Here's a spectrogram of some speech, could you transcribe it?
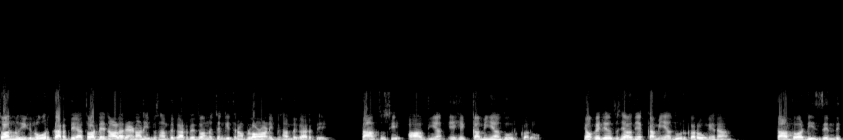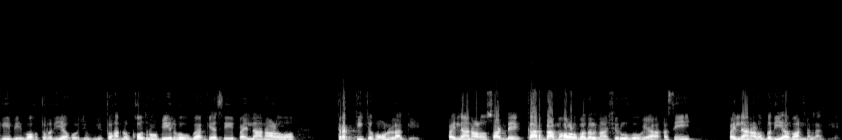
ਤੁਹਾਨੂੰ ਇਗਨੋਰ ਕਰਦੇ ਆ, ਤੁਹਾਡੇ ਨਾਲ ਰਹਿਣਾ ਨਹੀਂ ਪਸੰਦ ਕਰਦੇ, ਤੁਹਾਨੂੰ ਚੰਗੀ ਤਰ੍ਹਾਂ ਬੁਲਾਉਣਾ ਨਹੀਂ ਪਸੰਦ ਕਰਦੇ, ਤਾਂ ਤੁਸੀਂ ਆਪਦੀਆਂ ਇਹ ਕਮੀਆਂ ਦੂਰ ਕਰੋ। ਕਿਉਂਕਿ ਜੇ ਤੁਸੀਂ ਆਪਦੀਆਂ ਕਮੀਆਂ ਦੂਰ ਕਰੋਗੇ ਨਾ, ਤਾਂ ਤੁਹਾਡੀ ਜ਼ਿੰਦਗੀ ਵੀ ਬਹੁਤ ਵਧੀਆ ਹੋ ਜਾਊਗੀ। ਤੁਹਾਨੂੰ ਖੁਦ ਨੂੰ ਫੀਲ ਹੋਊਗਾ ਕਿ ਅਸੀਂ ਪਹਿਲਾਂ ਨਾਲੋਂ ਤਰੱਕੀ 'ਚ ਹੋਣ ਲੱਗੇ ਪਹਿਲਾਂ ਨਾਲੋਂ ਸਾਡੇ ਘਰ ਦਾ ਮਾਹੌਲ ਬਦਲਣਾ ਸ਼ੁਰੂ ਹੋ ਗਿਆ, ਅਸੀਂ ਪਹਿਲਾਂ ਨਾਲੋਂ ਵਧੀਆ ਬਣਨ ਲੱਗੇ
